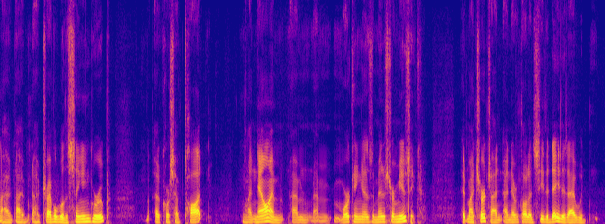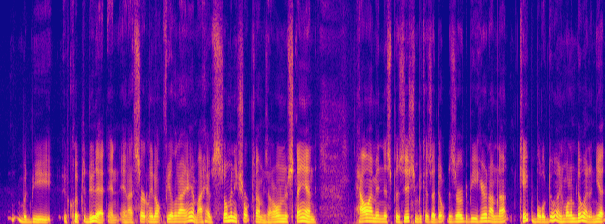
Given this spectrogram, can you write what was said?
I've, I've, I've traveled with a singing group, of course, I've taught, now I'm I'm I'm working as a minister of music at my church. I I never thought I'd see the day that I would would be equipped to do that, and and I certainly don't feel that I am. I have so many shortcomings. I don't understand how I'm in this position because I don't deserve to be here, and I'm not capable of doing what I'm doing, and yet.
